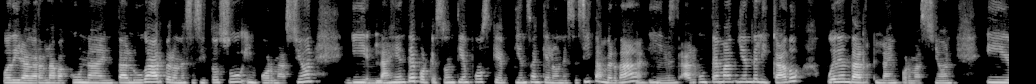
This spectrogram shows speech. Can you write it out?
puede ir a agarrar la vacuna en tal lugar, pero necesito su información y la gente, porque son tiempos que piensan que lo necesitan, ¿verdad? Y es algún tema bien delicado, pueden dar la información y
